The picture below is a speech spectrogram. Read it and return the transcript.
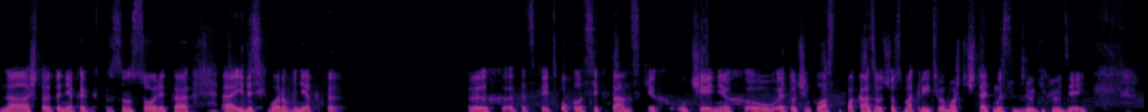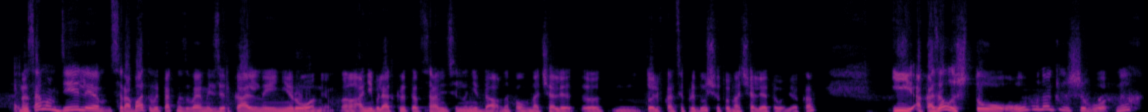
да, что это некая экстрасенсорика, а, и до сих пор в некоторых так сказать, околосектантских учениях это очень классно показывает, что смотрите, вы можете читать мысли других людей. На самом деле срабатывают так называемые зеркальные нейроны. А, они были открыты сравнительно недавно, по-моему, в начале, э, то ли в конце предыдущего, то в начале этого века. И оказалось, что у многих животных,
